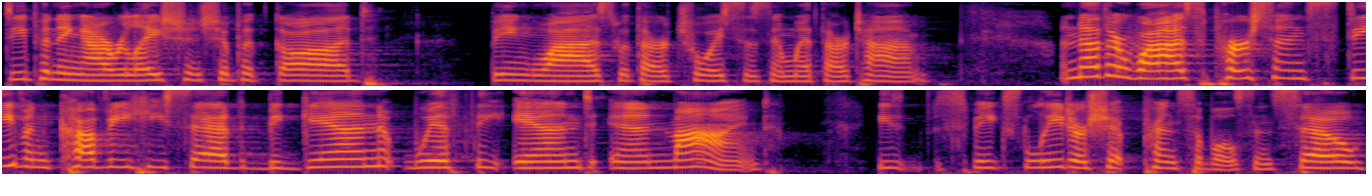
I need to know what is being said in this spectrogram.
deepening our relationship with God, being wise with our choices and with our time. Another wise person, Stephen Covey, he said, begin with the end in mind. He speaks leadership principles. And so,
